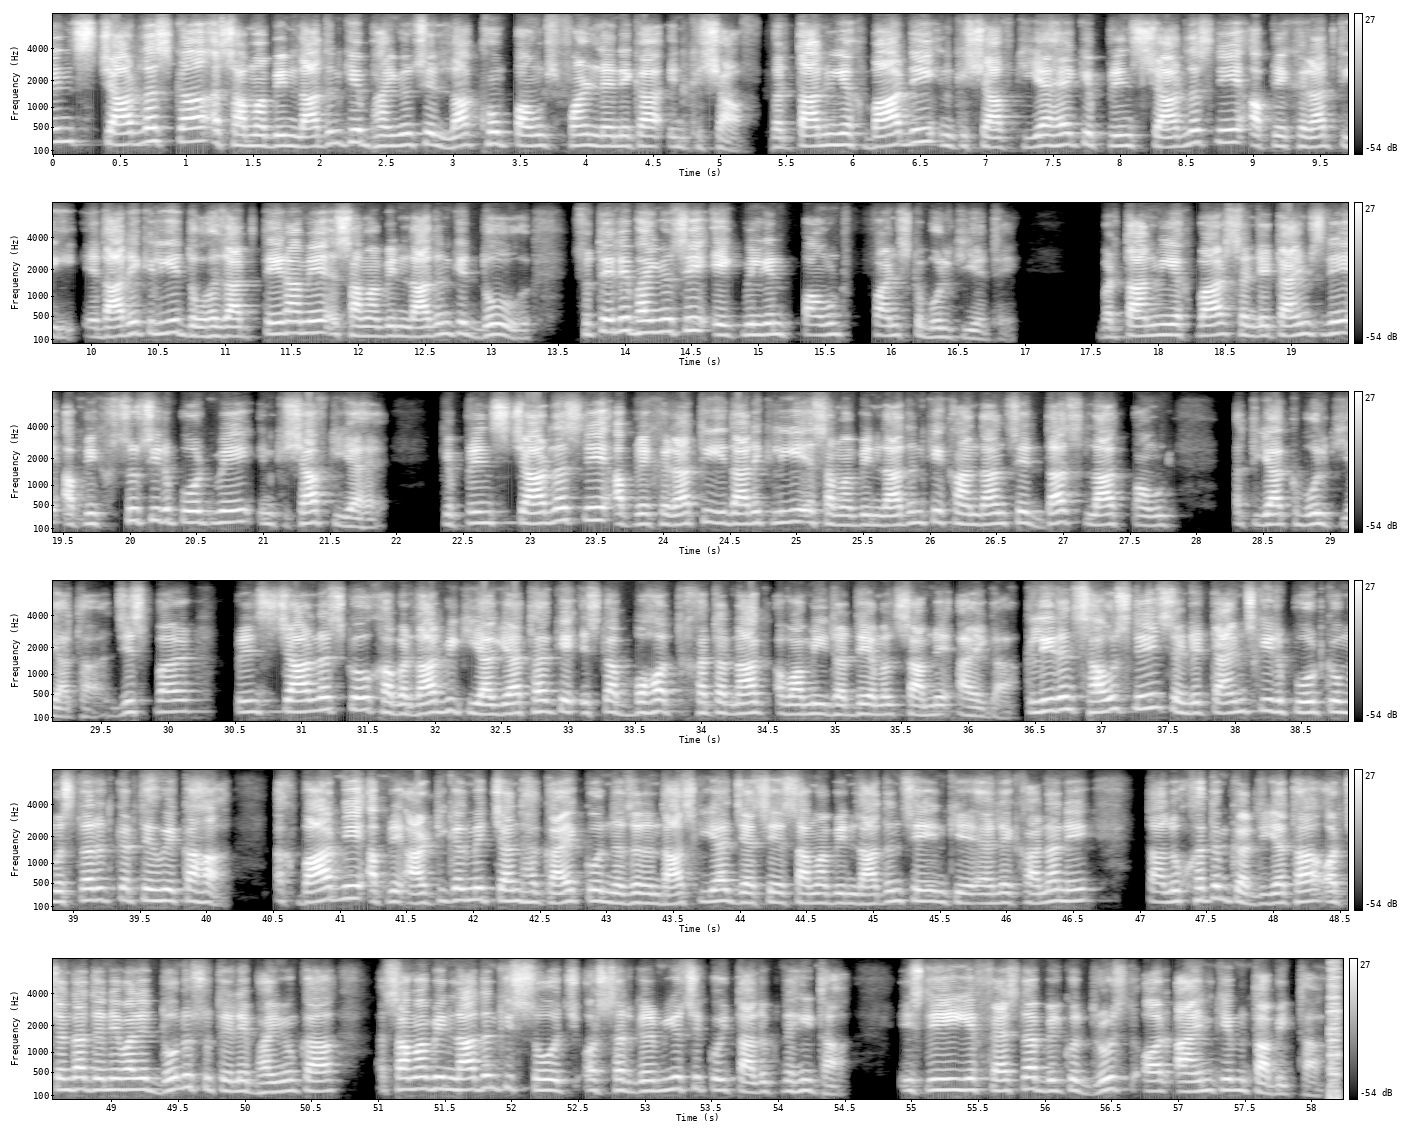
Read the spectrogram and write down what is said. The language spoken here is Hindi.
प्रिंस चार्ल्स का असामा बिन लादन के भाइयों से लाखों पाउंड फंड लेने का इंकशाफ बरतानवी अखबार ने इंकशाफ किया है कि प्रिंस चार्ल्स ने अपने खराती इदारे के लिए 2013 में असामा बिन लादन के दो सुतेले भाइयों से एक मिलियन पाउंड फंड्स कबूल किए थे। बरतानवी अखबार संडे टाइम्स ने अपनी खसूसी रिपोर्ट में इंकशाफ किया है कि प्रिंस चार्ल्स ने अपने खैराती इदारे के लिए असामा बिन लादन के खानदान से 10 लाख पाउंड अतिया कबूल किया था, जिस पर प्रिंस चार्ल्स को खबरदार भी किया गया था कि इसका बहुत खतरनाक अवामी रद्द अमल सामने आएगा। क्लियरेंस हाउस ने संडे टाइम्स की रिपोर्ट को मुस्तरद करते हुए कहा, अखबार ने अपने आर्टिकल में चंद हकायक को नज़रअंदाज किया, जैसे असामा बिन लादन से इनके अहल खाना ने ताल्लुक ख़त्म कर दिया था और चंदा देने वाले दोनों सुतेले भाइयों का असामा बिन लादन की सोच और सरगर्मियों से कोई ताल्लुक नहीं था। इसलिए ये फैसला बिल्कुल दुरुस्त और आयन के मुताबिक था।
